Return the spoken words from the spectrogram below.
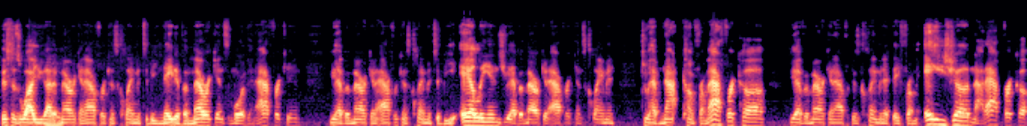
This is why you got mm-hmm. American Africans claiming to be Native Americans more than African. You have American Africans claiming to be aliens. You have American Africans claiming to have not come from Africa. You have American Africans claiming that they're from Asia, not Africa.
